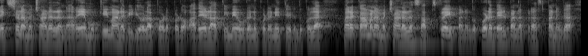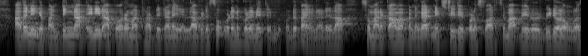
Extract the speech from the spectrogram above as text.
நெக்ஸ்ட்டு நம்ம சேனலில் நிறைய முக்கியமான வீடியோலாம் போடப்படும். அதே எல்லாத்தையுமே உடனுக்குடனே தெரிந்து கொள்ள மறக்காமல் நம்ம சேனலை சப்ஸ்கிரைப் பண்ணுங்கள் கூட பெல் பண்ண ப்ரெஸ் பண்ணுங்கள் அதை நீங்கள் பண்ணிட்டீங்கன்னா இனி நான் போகிற மாற்ற அப்டேட்டான எல்லா வீடியோஸும் உடனுக்குடனே தெரிந்து கொண்டு பயனடையலாம். ஸோ மறக்காமல் பண்ணுங்கள் நெக்ஸ்ட் இதே போல் சுவாரஸ்யமாக வேறொரு வீடியோவில் உங்களை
